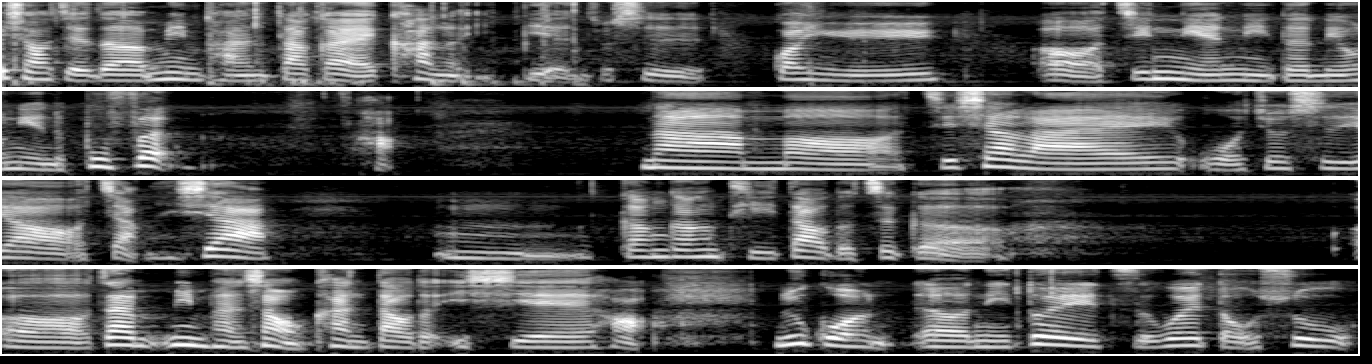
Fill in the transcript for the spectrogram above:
小姐的命盘大概看了一遍，就是关于呃今年你的流年的部分。那么接下来我就是要讲一下，嗯，刚刚提到的这个，呃，在命盘上我看到的一些哈，如果呃你对紫微斗数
